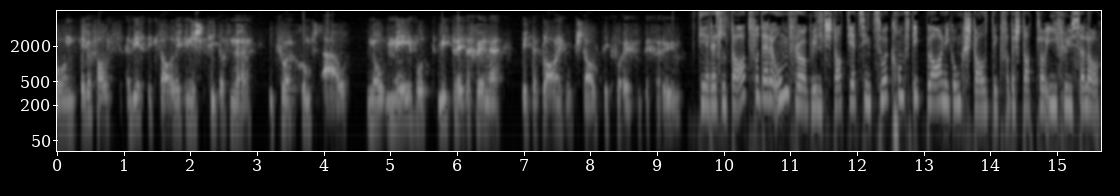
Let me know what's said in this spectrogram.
Und ebenfalls ein wichtiges Anliegen war, dass wir in Zukunft auch noch mehr mitreden können bei der Planung und Gestaltung von öffentlichen Räumen. Die Resultate dieser Umfrage will die Stadt jetzt in Zukunft in die Planung und Gestaltung der Stadt einfließen lassen.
